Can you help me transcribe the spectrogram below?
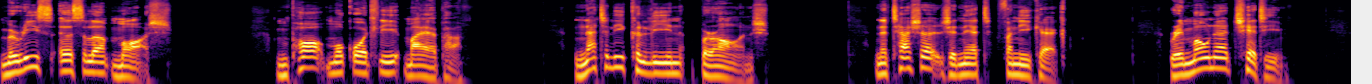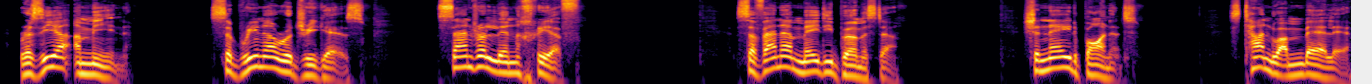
Maurice Ursula Marsh. Mpho Mokotli Maepa. Natalie Colleen Barange. Natasha Jeanette Fanikek. Ramona Chetty. Razia Amin. Sabrina Rodriguez. Sandra Lynn Grief. Savannah Mady Burmester. Sinead Barnett. Sthandwa Mbele.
